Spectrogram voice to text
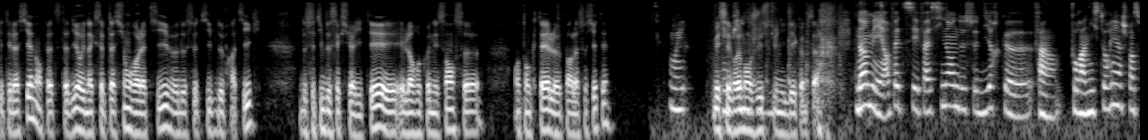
était la sienne en fait, c'est-à-dire une acceptation relative de ce type de pratique, de ce type de sexualité et, leur reconnaissance en tant que telle par la société. Oui. Mais c'est vraiment juste une idée comme ça. Non, mais en fait, c'est fascinant de se dire que, enfin, pour un historien, je pense,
